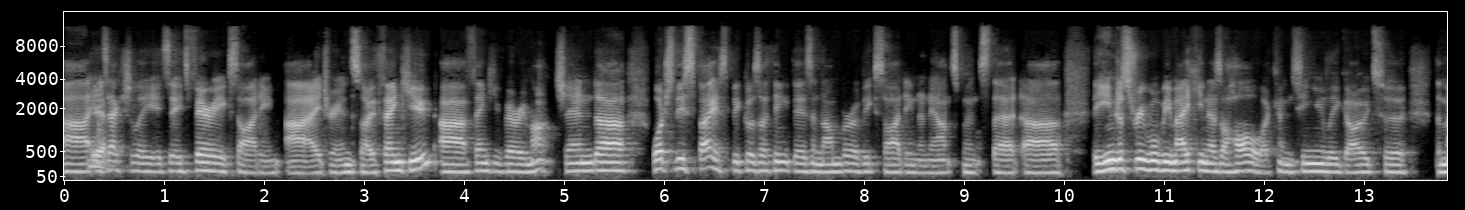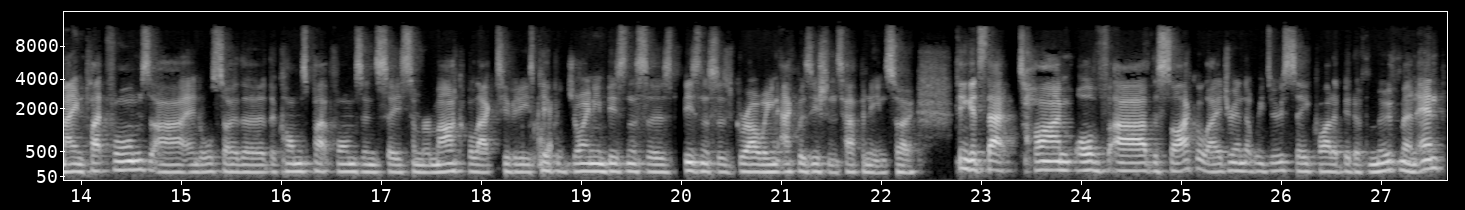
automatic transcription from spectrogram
uh, yeah. it's actually it's it's very exciting, uh, Adrian. So thank you. Uh, thank you very much. And watch this space because I think there's a number of exciting announcements that the industry will be making as a whole. I continually go to the main platforms and also the, the comms platforms and see some remarkable activities, people joining businesses, businesses growing, acquisitions happening. So I think it's that time of uh, the cycle, Adrian, that we do see quite a bit of movement. And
